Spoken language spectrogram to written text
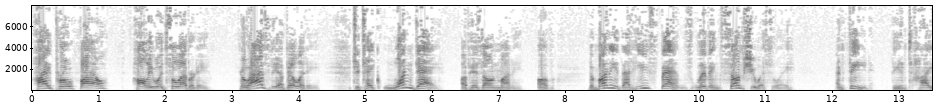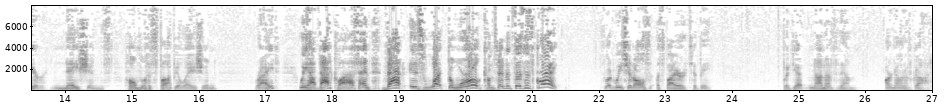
high profile Hollywood celebrity who has the ability to take one day of his own money, of the money that he spends living sumptuously, and feed the entire nation's homeless population, right? We have that class, and that is what the world comes in and says is great. It's what we should all aspire to be. But yet none of them are known of God.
